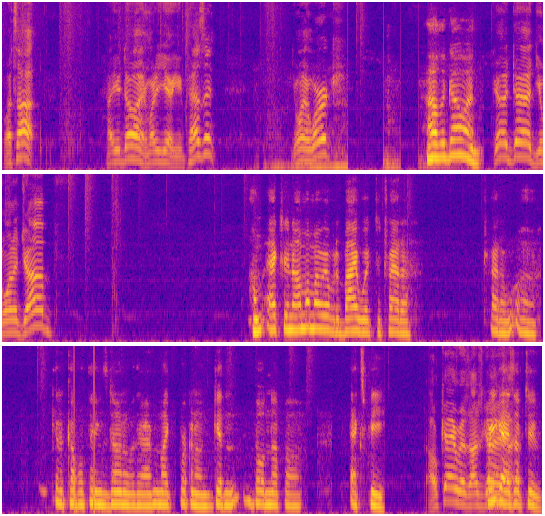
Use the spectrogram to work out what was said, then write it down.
What's up? How you doing? What are you? You peasant? You want to work? How's it going? Good, good. You want a job? I'm actually no, I'm on my way over to Bywick to try to try to uh, get a couple things done over there. I'm like working on getting building up uh, XP. Okay, because I was What going are you guys up to?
